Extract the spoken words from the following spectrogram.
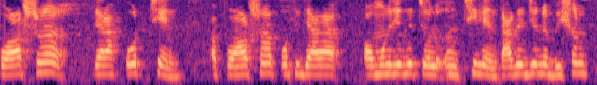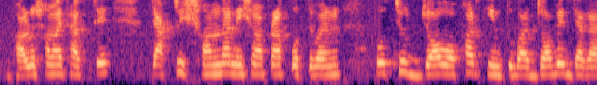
পড়াশোনা যারা করছেন বা পড়াশোনার প্রতি যারা অমনোযোগী চল ছিলেন। তাদের জন্য ভীষণ ভালো সময় থাকছে। চাকরির সন্ধান এই সময় আপনারা করতে পারেন। প্রচুর জব অফার কিন্তু বা জবের জায়গা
